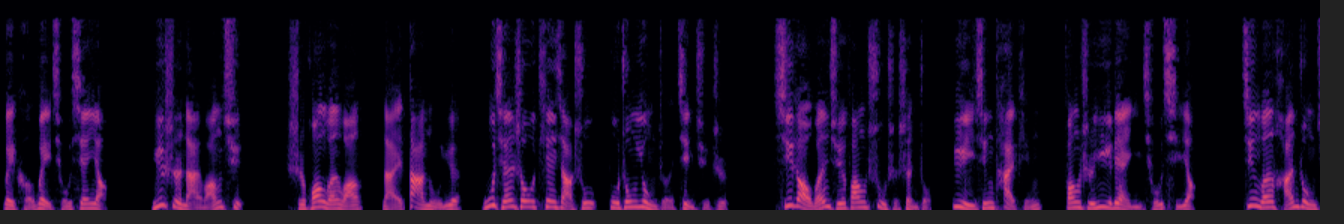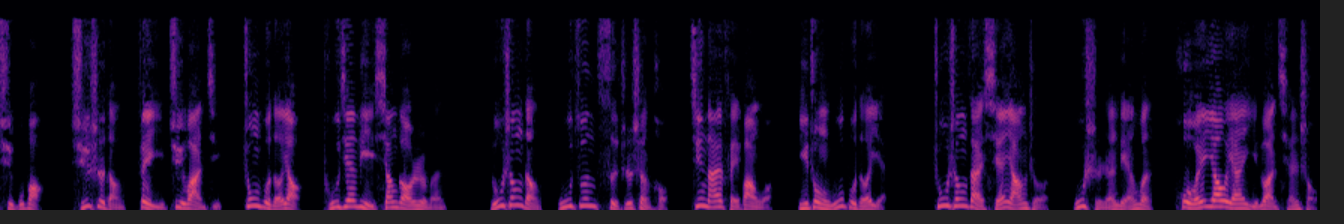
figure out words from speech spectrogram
未可为求先要。于是乃亡去。始皇文王乃大怒曰：“吾前收天下书，不中用者尽去之。西赵文学方术士甚众，欲以兴太平，方是欲练以求其要。今闻韩仲去不报，徐氏等费以巨万计，终不得要。徒坚立相告日文。卢生等吾尊赐之甚厚，今乃诽谤我，以众无不得也。诸生在咸阳者，吾使人连问，或为妖言以乱前首。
